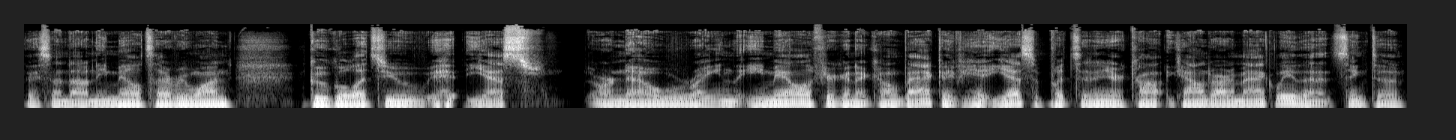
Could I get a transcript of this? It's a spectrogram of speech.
they send out an email to everyone. Google lets you hit yes or no right in the email if you're going to come back. And if you hit yes, it puts it in your ca- calendar automatically. Then it's synced to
